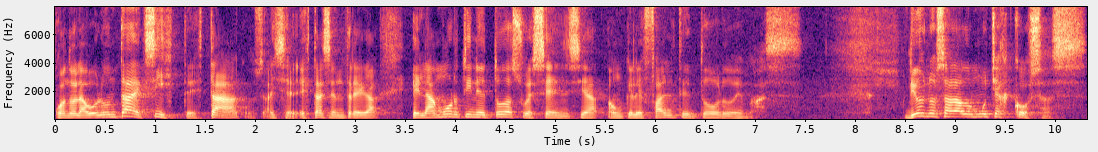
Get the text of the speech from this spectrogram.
Cuando la voluntad existe, está, está esa entrega, el amor tiene toda su esencia, aunque le falte todo lo demás. Dios nos ha dado muchas cosas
